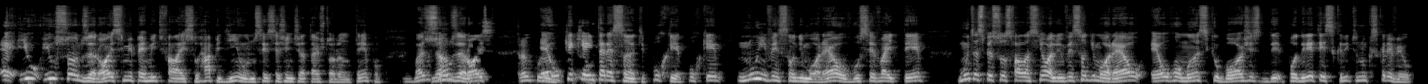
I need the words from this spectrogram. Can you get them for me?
É, e, o, e o Sonho dos Heróis, se me permite falar isso rapidinho, não sei se a gente já está estourando tempo, mas o Sonho não, dos Heróis tranquilo. é o que, que é interessante. Por quê? Porque no Invenção de Morel, você vai ter Muitas pessoas falam assim: olha, Invenção de Morel é o romance que o Borges de, poderia ter escrito e nunca escreveu.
